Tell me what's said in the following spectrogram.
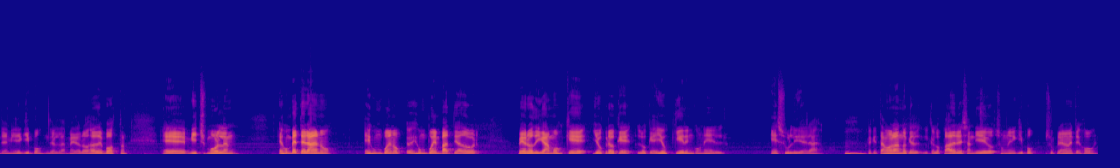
de mi equipo, de las Medias Rojas de Boston. Eh, Mitch Moreland es un veterano, es un, bueno, es un buen bateador, pero digamos que yo creo que lo que ellos quieren con él es su liderazgo. Porque estamos hablando que, el- que los padres de San Diego son un equipo supremamente joven.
